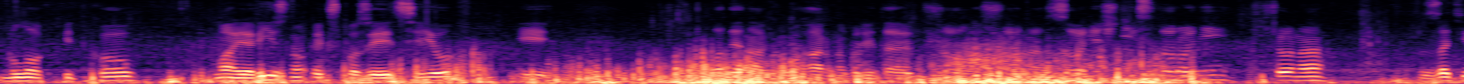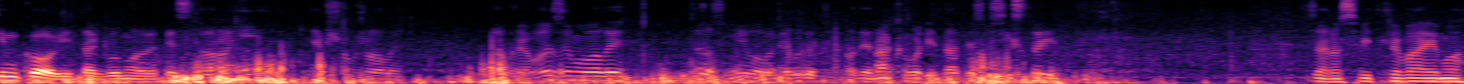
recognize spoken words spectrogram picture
блок підков має різну експозицію і одинаково гарно вилітають бджоли, що на сонячній стороні, що на затінковій, так би мовити, стороні. Якщо бджоли добре визимували, зрозуміло, вони будуть одинаково літати з усіх сторін. Зараз відкриваємо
